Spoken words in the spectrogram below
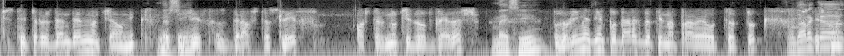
Честит рожден ден, началник. Да си жив, здрав, щастлив. Още внуци да отгледаш. Меси. Позволи ми един подарък да ти направя от тук. Подаръка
